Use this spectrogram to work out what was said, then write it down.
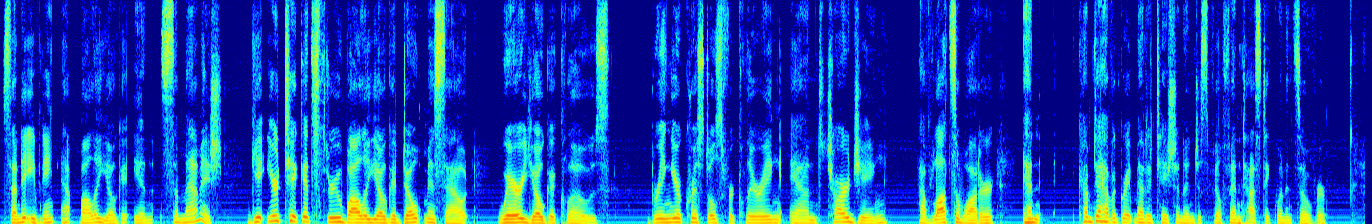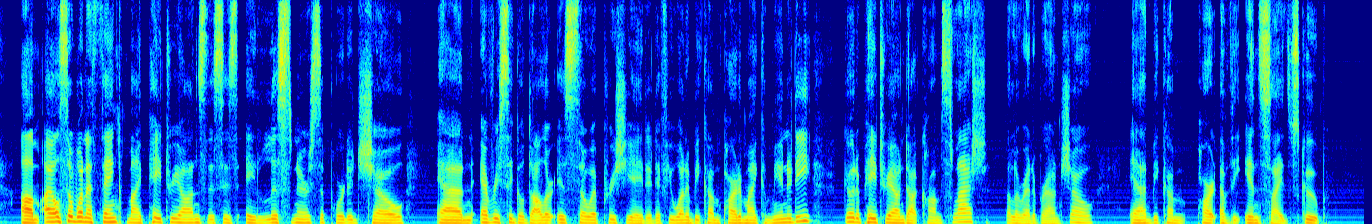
Sunday evening at Bala Yoga in Sammamish. Get your tickets through Bala Yoga. Don't miss out. Wear yoga clothes. Bring your crystals for clearing and charging. Have lots of water and come to have a great meditation and just feel fantastic when it's over. Um, I also want to thank my Patreons. This is a listener supported show, and every single dollar is so appreciated. If you want to become part of my community, go to patreon.com slash the Loretta Brown Show and become part of the Inside Scoop.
